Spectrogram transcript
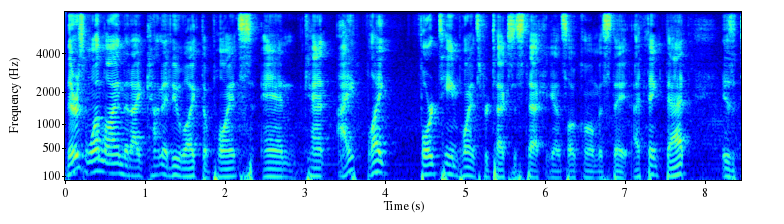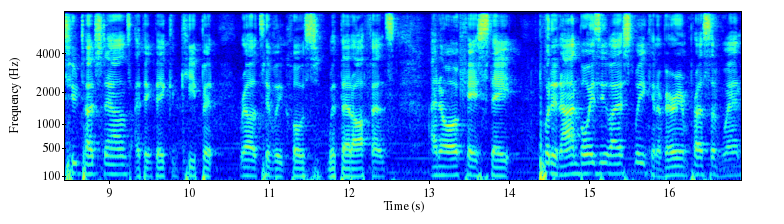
There's one line that I kind of do like the points, and Kent, I like 14 points for Texas Tech against Oklahoma State. I think that is two touchdowns. I think they can keep it relatively close with that offense. I know OK State put it on Boise last week in a very impressive win.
